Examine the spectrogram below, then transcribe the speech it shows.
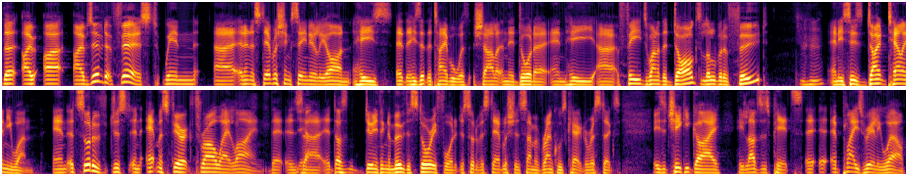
The I, I I observed it first when uh, at an establishing scene early on. He's at the, he's at the table with Charlotte and their daughter, and he uh, feeds one of the dogs a little bit of food and he says, "Don't tell anyone." And it's sort of just an atmospheric throwaway line that is. Yeah. Uh, it doesn't do anything to move the story forward. It just sort of establishes some of Runkle's characteristics. He's a cheeky guy. He loves his pets. It, it, it plays really well.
